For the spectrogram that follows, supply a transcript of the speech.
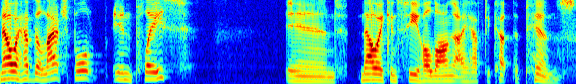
Now I have the latch bolt in place and now I can see how long I have to cut the pins.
